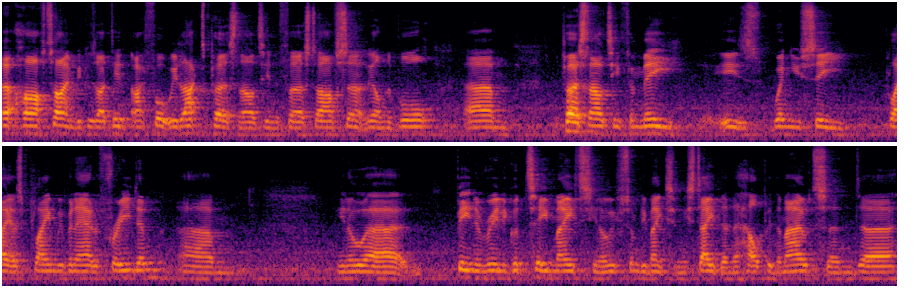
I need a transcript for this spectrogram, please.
at half time because I didn't. I thought we lacked personality in the first half, certainly on the ball. Um, the personality for me is when you see players playing with an air of freedom. Um, you know, uh, being a really good teammate. You know, if somebody makes a mistake, then they're helping them out, and uh,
